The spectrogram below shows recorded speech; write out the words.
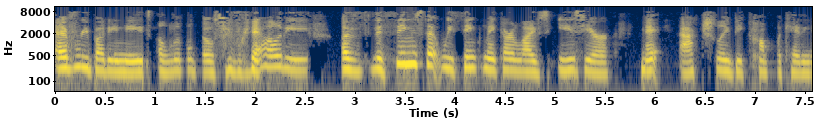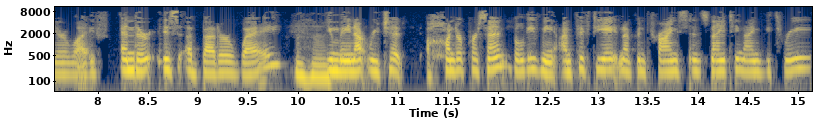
everybody needs a little dose of reality of the things that we think make our lives easier may actually be complicating your life. And there is a better way. Mhm. You may not reach it a hundred percent. Believe me, I'm 58 and I've been trying since 1993.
